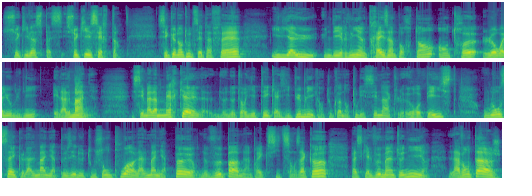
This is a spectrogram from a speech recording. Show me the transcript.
ce qui va se passer. Ce qui est certain, c'est que dans toute cette affaire, il y a eu des liens très importants entre le Royaume-Uni et l'Allemagne. C'est Madame Merkel, de notoriété quasi publique, en tout cas dans tous les cénacles européistes, où l'on sait que l'Allemagne a pesé de tout son poids, l'Allemagne a peur, ne veut pas d'un Brexit sans accord, parce qu'elle veut maintenir l'avantage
